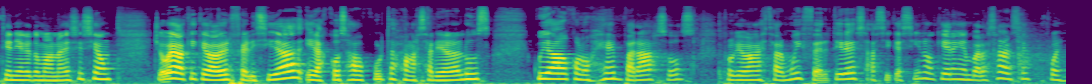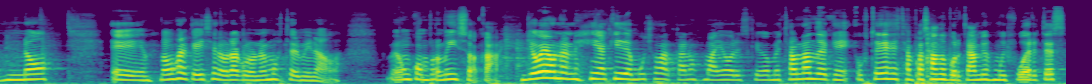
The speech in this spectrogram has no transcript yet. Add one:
tiene que tomar una decisión. Yo veo aquí que va a haber felicidad y las cosas ocultas van a salir a la luz. Cuidado con los embarazos porque van a estar muy fértiles. Así que si no quieren embarazarse, pues no. Eh, vamos a ver qué dice el oráculo. No hemos terminado veo un compromiso acá. Yo veo una energía aquí de muchos arcanos mayores que me está hablando de que ustedes están pasando por cambios muy fuertes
